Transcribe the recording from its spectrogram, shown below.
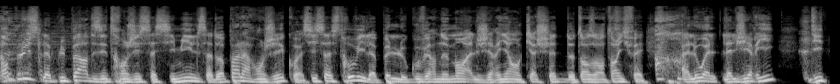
En plus, la plupart des étrangers s'assimilent, ça doit pas l'arranger, quoi. Si ça se trouve, il appelle le gouvernement algérien en cachette de temps en temps. Il fait Allô, Al- l'Algérie? Dites,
